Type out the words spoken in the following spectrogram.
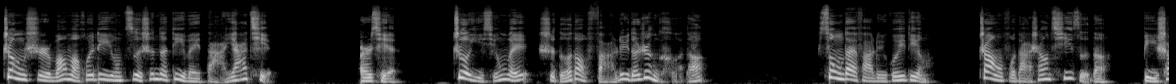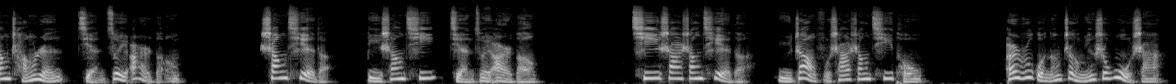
正室往往会利用自身的地位打压妾，而且这一行为是得到法律的认可的。宋代法律规定，丈夫打伤妻子的，比伤常人减罪二等；伤妾的，比伤妻减罪二等。妻杀伤妾的，与丈夫杀伤妻同；而如果能证明是误杀，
